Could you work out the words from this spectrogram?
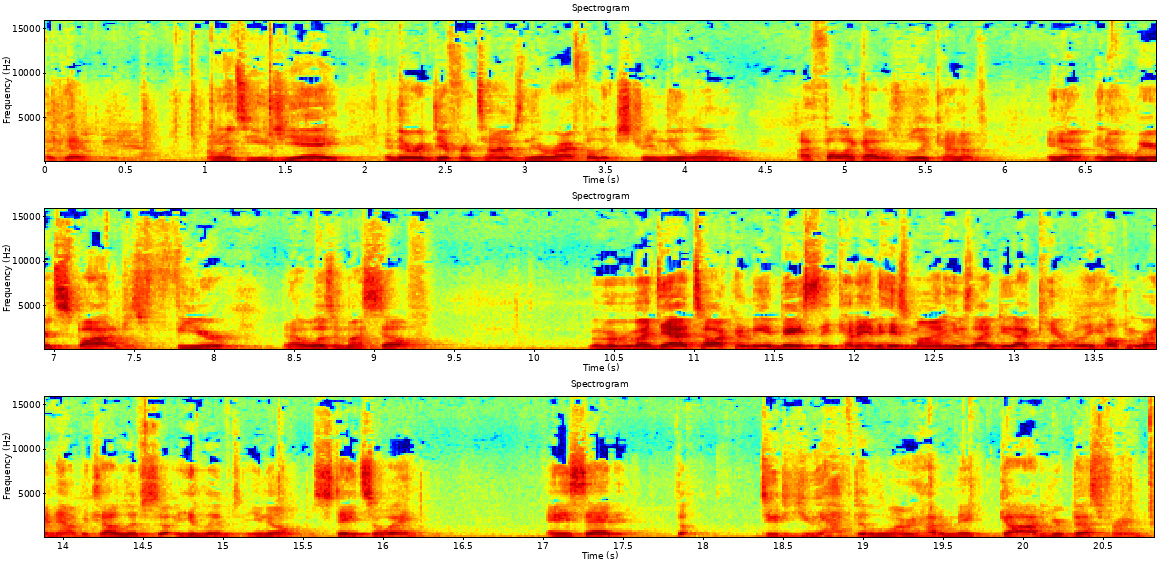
okay? I went to UGA, and there were different times in there where I felt extremely alone. I felt like I was really kind of in a, in a weird spot of just fear, and I wasn't myself. I remember my dad talking to me, and basically, kind of in his mind, he was like, "Dude, I can't really help you right now because I live." So, he lived, you know, states away, and he said, dude, you have to learn how to make God your best friend.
